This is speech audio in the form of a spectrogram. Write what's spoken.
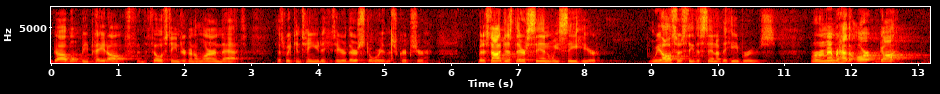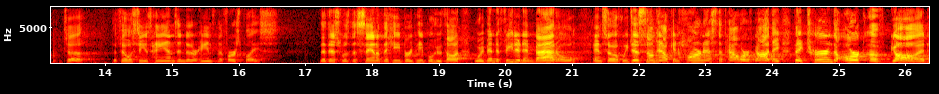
God won't be paid off, and the Philistines are going to learn that as we continue to hear their story in the scripture. But it's not just their sin we see here, we also see the sin of the Hebrews. Remember how the ark got to the Philistines' hands, into their hands in the first place? That this was the sin of the Hebrew people who thought, well, we've been defeated in battle, and so if we just somehow can harness the power of God, they, they turned the ark of God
